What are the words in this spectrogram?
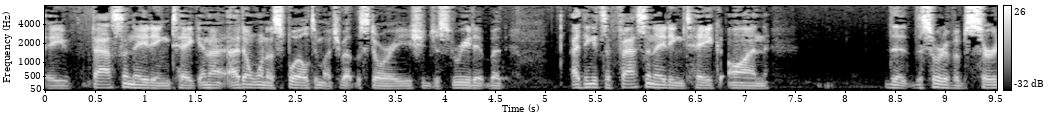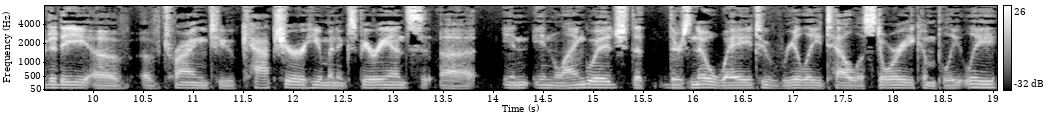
a fascinating take, and I, I don't want to spoil too much about the story. You should just read it. But I think it's a fascinating take on the the sort of absurdity of of trying to capture human experience uh, in in language that there's no way to really tell a story completely.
